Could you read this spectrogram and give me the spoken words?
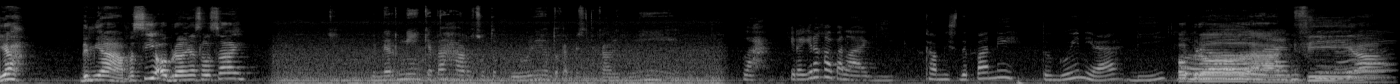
Yah, demi apa sih obrolnya selesai? Bener nih, kita harus tutup dulu nih untuk episode kali ini. Lah, kira-kira kapan lagi? Kamis depan nih, tungguin ya di Obrolan viral.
